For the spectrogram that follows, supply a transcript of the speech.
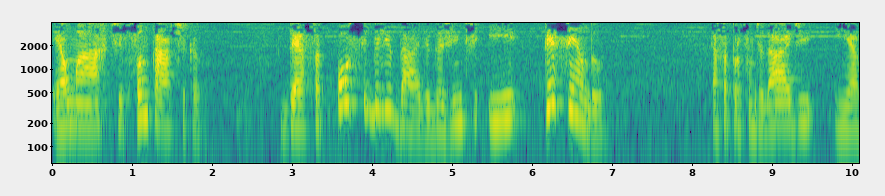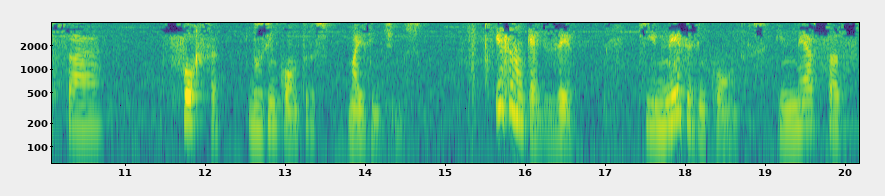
É uma arte fantástica dessa possibilidade da gente ir tecendo essa profundidade e essa força dos encontros mais íntimos. Isso não quer dizer que nesses encontros e nessas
